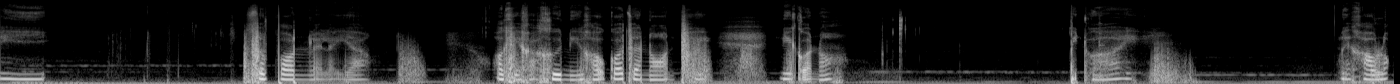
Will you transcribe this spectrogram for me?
นี่สปอนหลาย ๆ อย่าง โอเคค่ะ คืนนี้เขาก็จะนอนที่นี่ก่อนเนาะ ปิดไว้ ไม่เข้าหรอก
